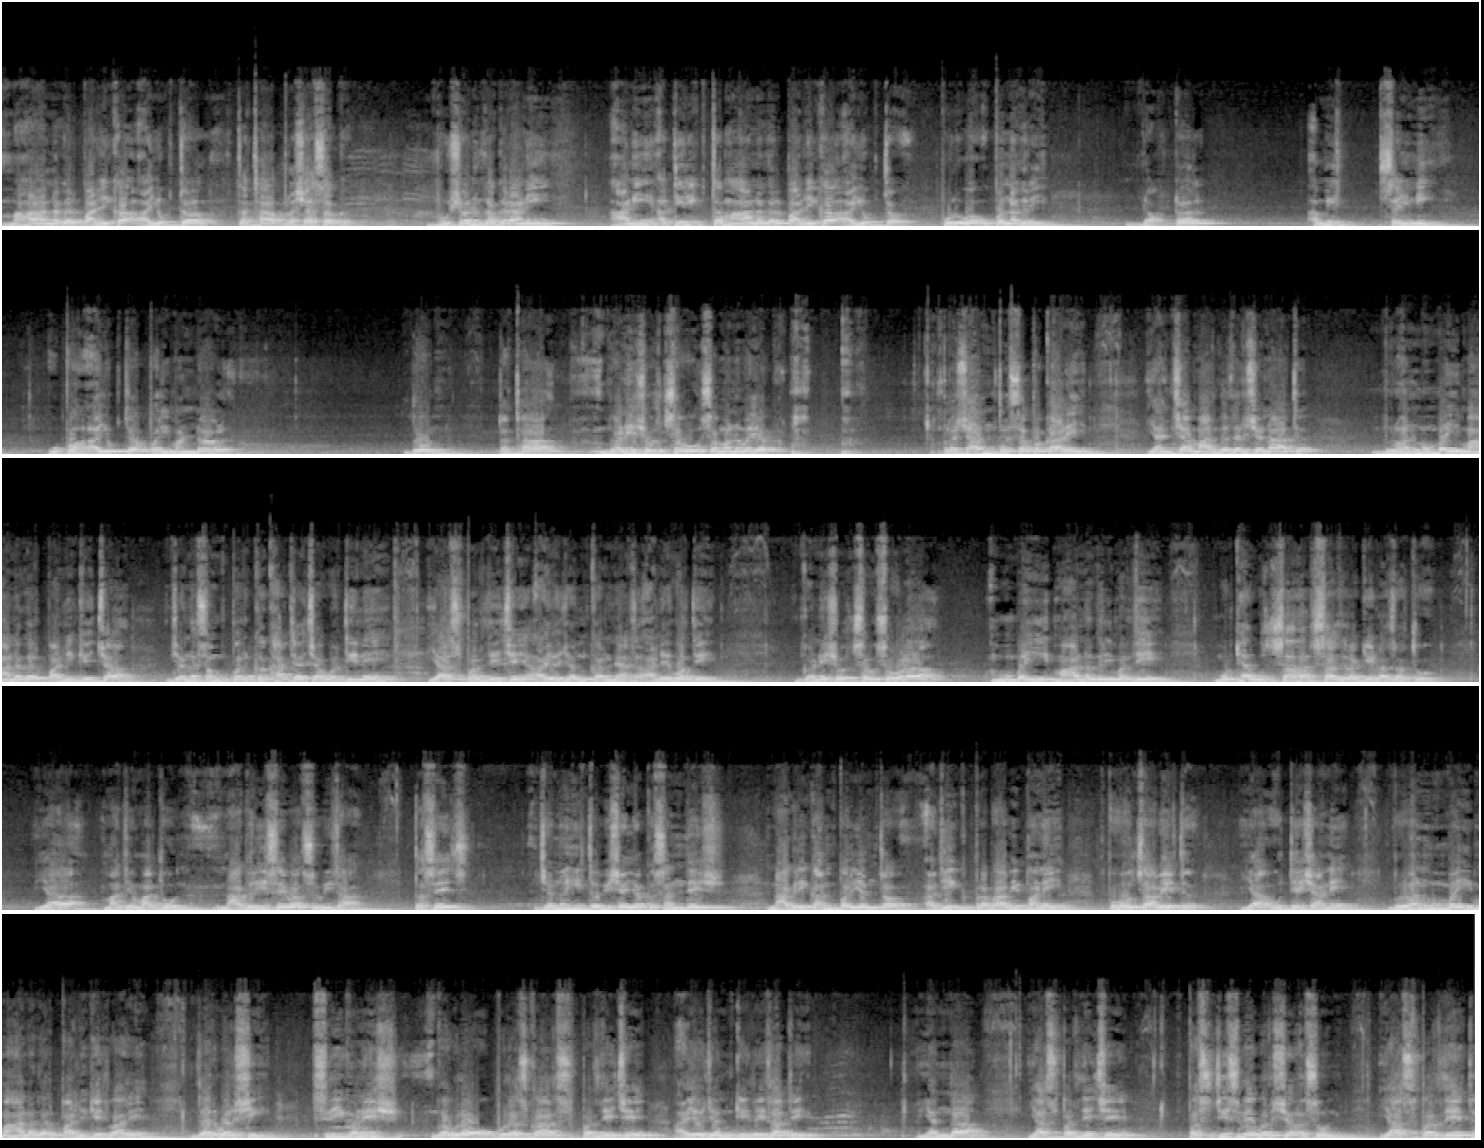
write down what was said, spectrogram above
महानगरपालिका आयुक्त तथा प्रशासक भूषण गगराणी आणि अतिरिक्त महानगरपालिका आयुक्त पूर्व उपनगरे डॉक्टर अमित सैनी उप आयुक्त परिमंडळ दोन तथा गणेशोत्सव समन्वयक प्रशांत सपकाळे यांच्या मार्गदर्शनात बृहन्मुंबई महानगरपालिकेच्या जनसंपर्क खात्याच्या वतीने या स्पर्धेचे आयोजन करण्यात आले होते. गणेशोत्सव सोहळा मुंबई महानगरीमध्ये मोठ्या उत्साहात साजरा केला जातो. या माध्यमातून नागरी सेवा सुविधा तसेच जनहितविषयक संदेश नागरिकांपर्यंत अधिक प्रभावीपणे पोहोचावेत या उद्देशाने बृहन्मुंबई महानगरपालिकेद्वारे दरवर्षी श्री गणेश गौरव पुरस्कार स्पर्धेचे आयोजन केले जाते. यंदा या स्पर्धेचे पस्तीसवे वर्ष असून या स्पर्धेत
